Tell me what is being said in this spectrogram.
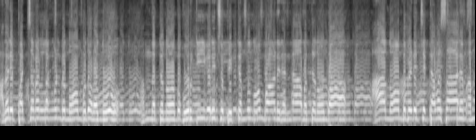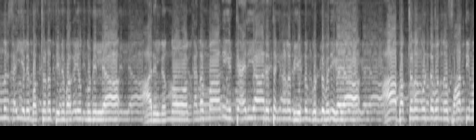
അവർ പച്ചവെള്ളം കൊണ്ട് നോമ്പ് തുറന്നു. അന്നത്തെ നോമ്പ് പൂർത്തീകരിച്ചു. പിറ്റന്ന് നോമ്പാണ് രണ്ടാമത്തെ നോമ്പാ. ആ നോമ്പ് പിടിച്ചിട്ട് അവസാനം അന്നും കയ്യിൽ ഭക്ഷണത്തിന് വകയൊന്നുമില്ല. ആരിൽ നിന്നോ കടം വാങ്ങിയിട്ട് അരിയാരത്തങ്ങൾ വീണ്ടും കൊണ്ടുവരികയാ. ആ ഭക്ഷണം കൊണ്ടുവന്ന് ഫാത്തിമ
